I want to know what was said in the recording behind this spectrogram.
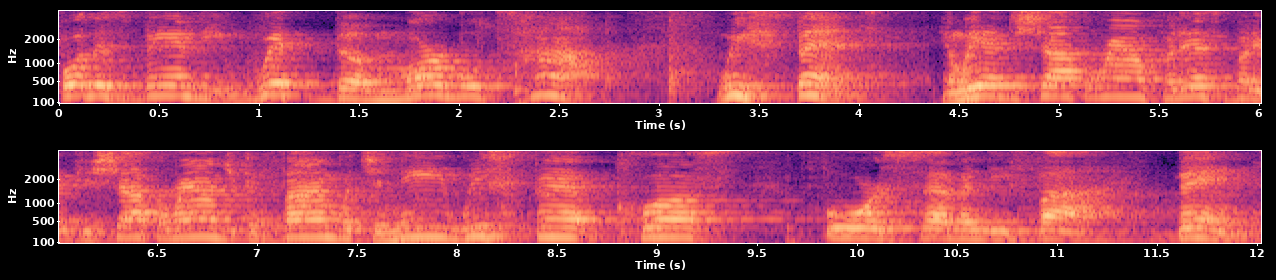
For this vanity with the marble top, we spent, and we had to shop around for this, but if you shop around, you can find what you need. We spent plus 475. Bing.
